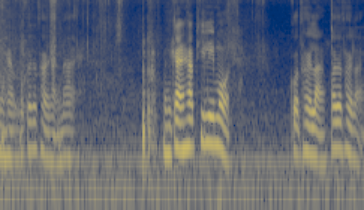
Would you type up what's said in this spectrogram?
นะครับแล้วก็จะถอยหลังได้ เหมือนกันครับที่รีโมทกดถอยหลังก็จะถอยหลัง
